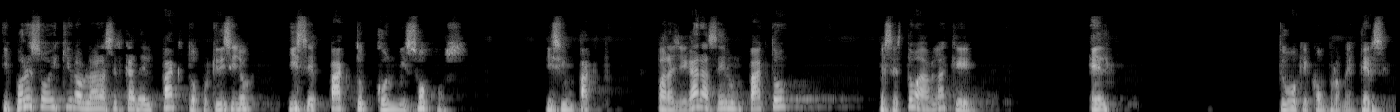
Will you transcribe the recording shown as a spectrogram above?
Y por eso hoy quiero hablar acerca del pacto, porque dice yo, hice pacto con mis ojos. Hice un pacto. Para llegar a hacer un pacto, pues esto habla que él tuvo que comprometerse.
